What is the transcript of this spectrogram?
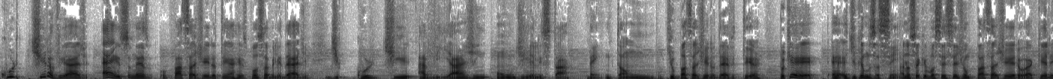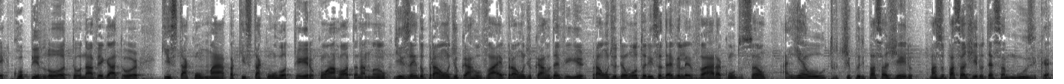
curtir a viagem. É isso mesmo. O passageiro tem a responsabilidade de curtir a viagem onde ele está. Bem, então, o que o passageiro deve ter? Porque, é, digamos assim, a não ser que você seja um passageiro, aquele copiloto, navegador que está com o mapa, que está com o roteiro, com a rota na mão, dizendo para onde o carro vai, para onde o carro deve ir, para onde o motorista deve levar a condução, aí é outro tipo de passageiro. Mas o passageiro dessa música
